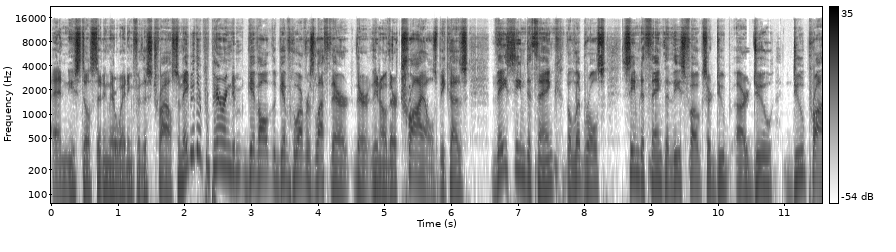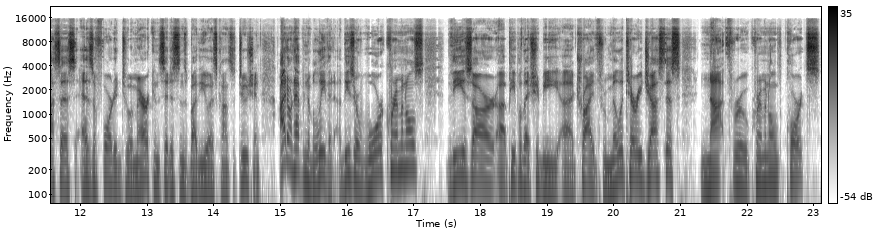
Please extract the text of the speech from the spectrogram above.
and he's still sitting there waiting for this trial. So maybe they're preparing to give all give whoever's left their their you know their trials because they seem to think the liberals seem to think that these folks are due are due due process as afforded to American citizens by the U.S. Constitution. I don't happen to believe it. These are war criminals. These are uh, people that should be uh, tried through military justice, not through criminal courts.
